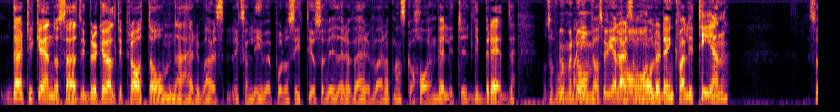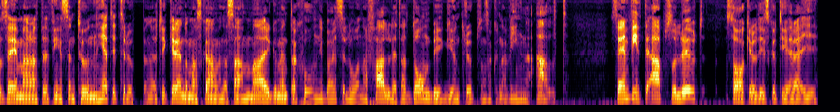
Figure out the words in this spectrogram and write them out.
där tycker jag ändå så här att vi brukar alltid prata om när liksom Liverpool och City och så vidare värvar att man ska ha en väldigt tydlig bredd. Och så fort men man inte har spelare jag som håller den kvaliteten så säger man att det finns en tunnhet i truppen. Jag tycker ändå man ska använda samma argumentation i Barcelona-fallet, att de bygger ju en trupp som ska kunna vinna allt. Sen finns det absolut saker att diskutera i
